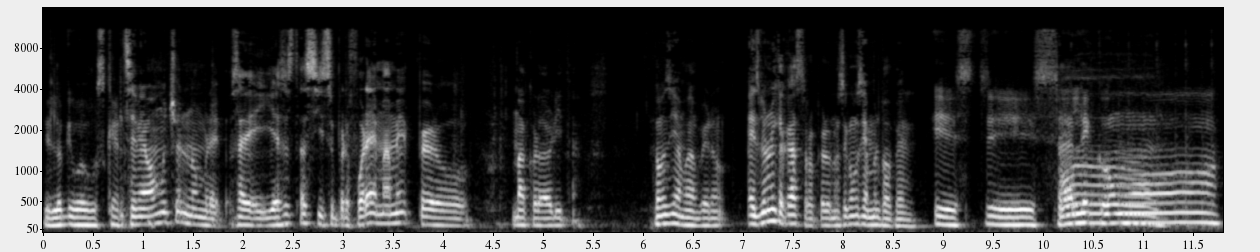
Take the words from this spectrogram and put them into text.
Es lo que voy a buscar. Se me va mucho el nombre. O sea, y eso está así súper fuera de mame, pero me acuerdo ahorita. ¿Cómo se llama? Pero es Verónica Castro, pero no sé cómo se llama el papel. Este sale Oh. como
